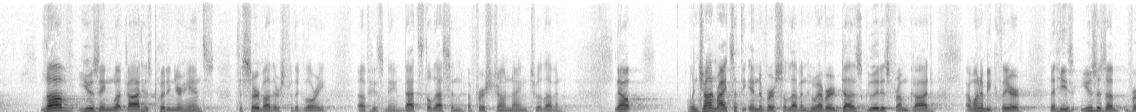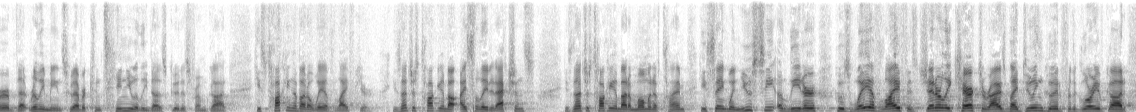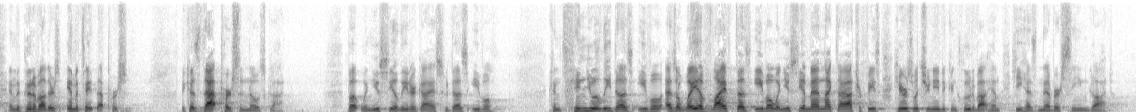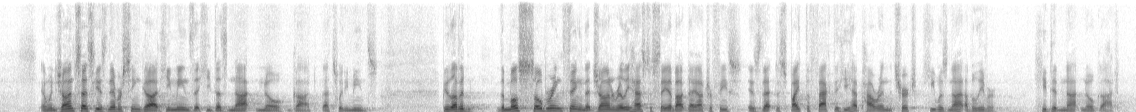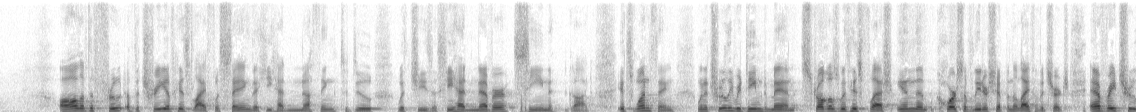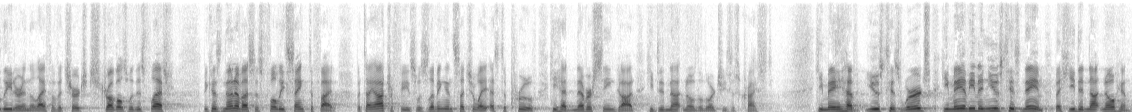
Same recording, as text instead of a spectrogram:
Love using what God has put in your hands to serve others for the glory of his name. That's the lesson of 1 John 9 to 11. Now, when John writes at the end of verse 11, whoever does good is from God, I want to be clear that he uses a verb that really means whoever continually does good is from God. He's talking about a way of life here. He's not just talking about isolated actions. He's not just talking about a moment of time. He's saying when you see a leader whose way of life is generally characterized by doing good for the glory of God and the good of others, imitate that person. Because that person knows God. But when you see a leader, Gaius, who does evil, continually does evil, as a way of life does evil, when you see a man like Diotrephes, here's what you need to conclude about him he has never seen God. And when John says he has never seen God, he means that he does not know God. That's what he means. Beloved, the most sobering thing that John really has to say about Diotrephes is that despite the fact that he had power in the church, he was not a believer. He did not know God all of the fruit of the tree of his life was saying that he had nothing to do with Jesus. He had never seen God. It's one thing when a truly redeemed man struggles with his flesh in the course of leadership in the life of a church. Every true leader in the life of a church struggles with his flesh because none of us is fully sanctified. But Diotrephes was living in such a way as to prove he had never seen God. He did not know the Lord Jesus Christ. He may have used his words, he may have even used his name, but he did not know him.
